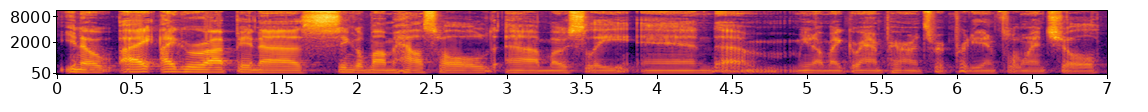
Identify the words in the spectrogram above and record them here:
you know, I, I grew up in a single mom household uh, mostly, and um, you know, my grandparents were pretty influential.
